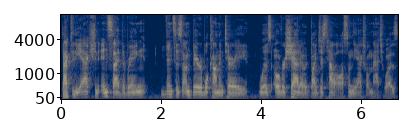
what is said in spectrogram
back to the action inside the ring, Vince's unbearable commentary was overshadowed by just how awesome the actual match was.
